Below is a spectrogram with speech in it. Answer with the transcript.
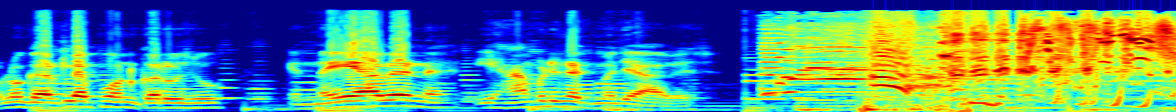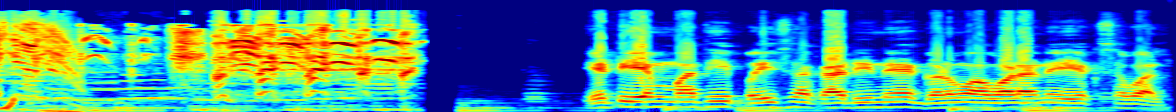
બોલો કે એટલે ફોન કરું છું કે નહીં આવે ને એ સાંભળીને જ મજા આવે છે. એટીએમમાંથી પૈસા કાઢીને ગણવા વાળાને એક સવાલ.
